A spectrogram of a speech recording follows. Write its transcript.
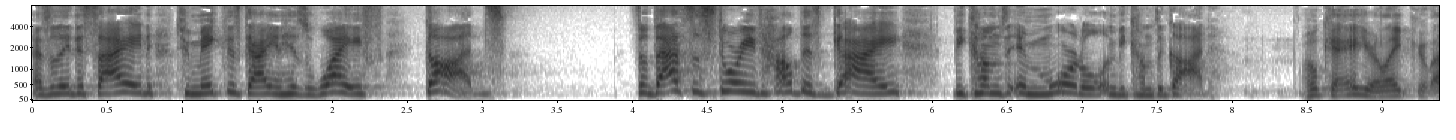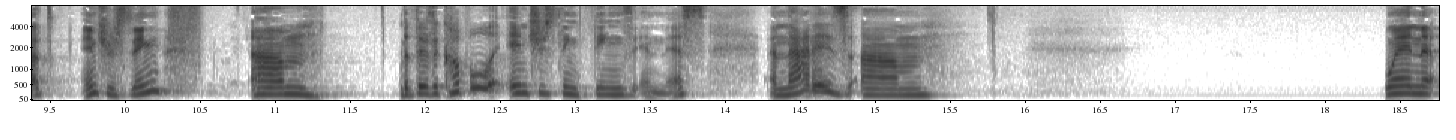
And so they decide to make this guy and his wife gods. So that's the story of how this guy becomes immortal and becomes a god. Okay, you're like, that's interesting. Um, but there's a couple interesting things in this, and that is um, when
